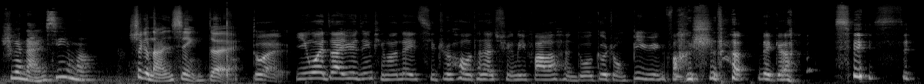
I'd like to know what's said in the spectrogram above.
是个男性吗？是个男性，对，对，因为在月经评论那一期之后，他在群里发了很多各种避孕方式的那个信息，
